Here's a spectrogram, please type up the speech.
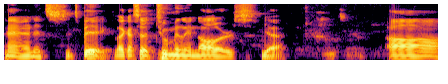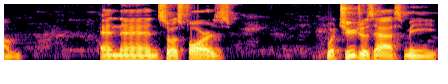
and it's it's big. Like I said, two million dollars. Yeah. Um, and then so as far as what you just asked me,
